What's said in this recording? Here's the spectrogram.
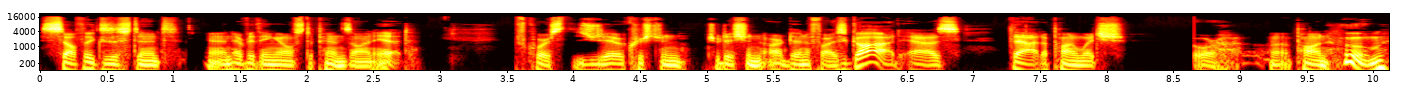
self existent and everything else depends on it. Of course, the Judeo Christian tradition identifies God as that upon which or uh, upon whom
